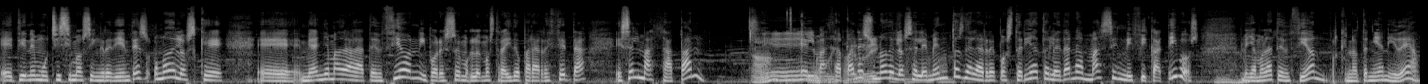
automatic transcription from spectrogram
eh, tiene muchísimos ingredientes. Uno de los que eh, me han llamado la atención y por eso lo hemos traído para receta es el mazapán. Ah. El mazapán es uno de los elementos de la repostería toledana más significativos. Me llamó la atención porque no tenía ni idea.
